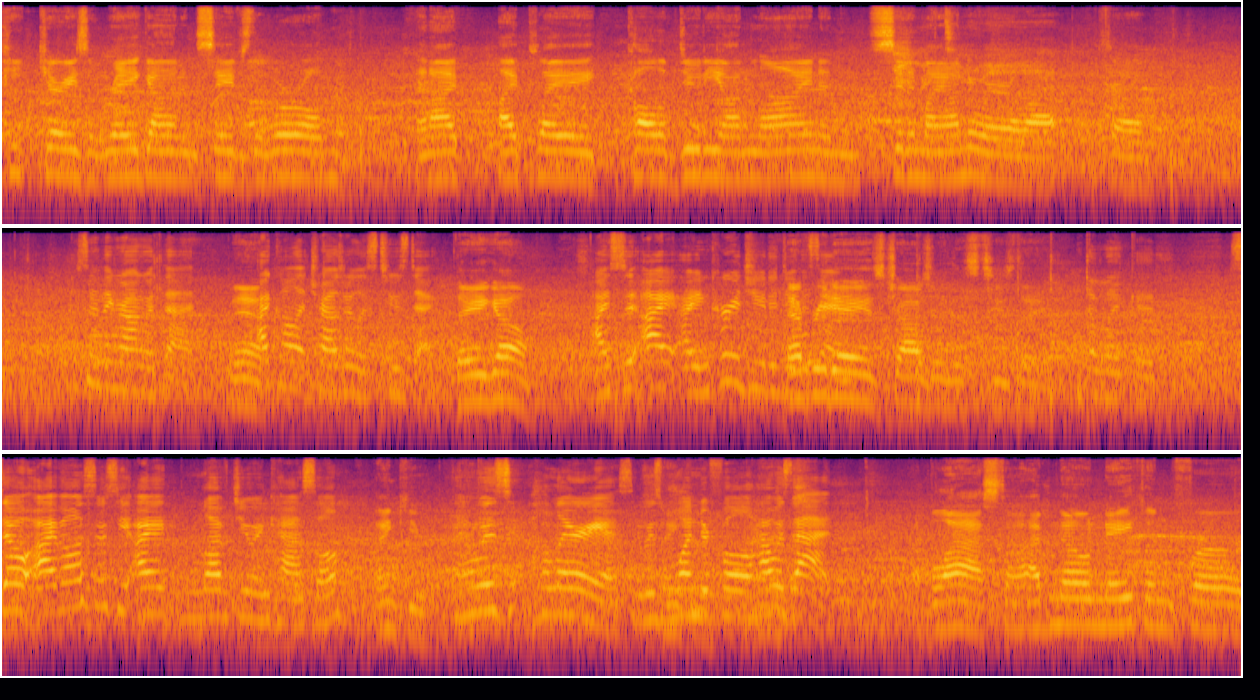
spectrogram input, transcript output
Pete carries a ray gun and saves the world, and I I play Call of Duty online and sit in my underwear a lot. So There's nothing wrong with that. Yeah. I call it Trouserless Tuesday. there you go. I, su- I, I encourage you to do Every day is Trouserless Tuesday. I like it. So I've also seen. I loved you in Castle. Thank you. It was hilarious. It was Thank you. wonderful. How was that? a blast. I've known Nathan for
